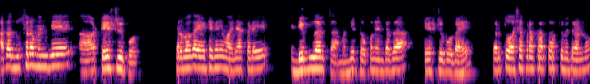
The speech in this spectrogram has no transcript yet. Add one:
आता दुसरं म्हणजे टेस्ट रिपोर्ट तर बघा या ठिकाणी माझ्याकडे डिबलरचा म्हणजे टोकन यंत्राचा टेस्ट रिपोर्ट आहे. तर तो अशा प्रकारचा असतो मित्रांनो.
